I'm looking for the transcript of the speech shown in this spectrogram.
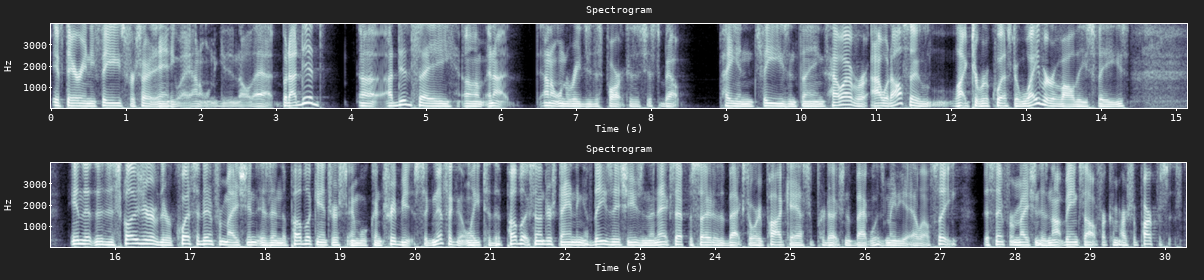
If there are any fees for certain, anyway, I don't want to get into all that, but I did, uh, I did say, um, and I, I don't want to read you this part because it's just about paying fees and things. However, I would also like to request a waiver of all these fees in that the disclosure of the requested information is in the public interest and will contribute significantly to the public's understanding of these issues in the next episode of the Backstory podcast, a production of Backwoods Media LLC. This information is not being sought for commercial purposes.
